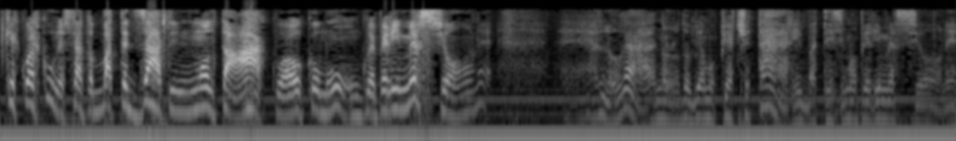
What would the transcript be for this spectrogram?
che, qualcuno è stato battezzato in molta acqua o comunque per immersione. Eh, allora non lo dobbiamo più accettare il battesimo per immersione,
